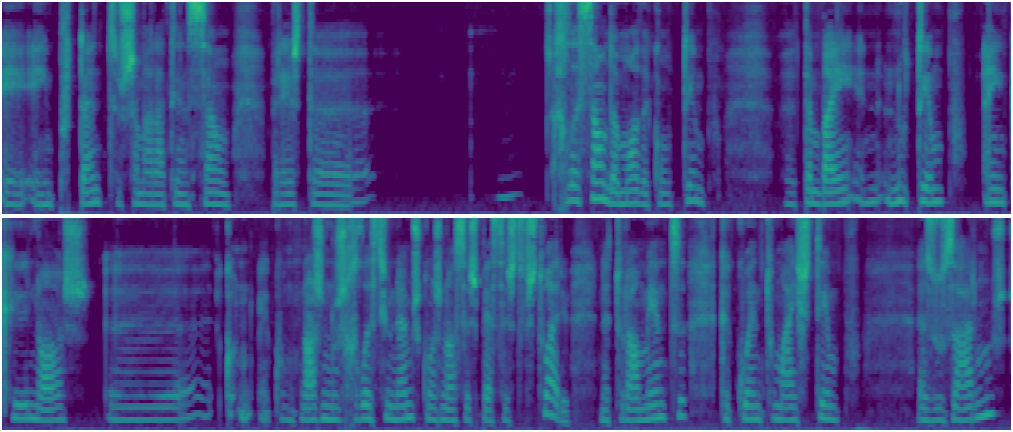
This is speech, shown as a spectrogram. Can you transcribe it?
é, é, é importante chamar a atenção para esta relação da moda com o tempo, uh, também no tempo em que nós Uh, com, nós nos relacionamos com as nossas peças de vestuário. Naturalmente que quanto mais tempo as usarmos,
